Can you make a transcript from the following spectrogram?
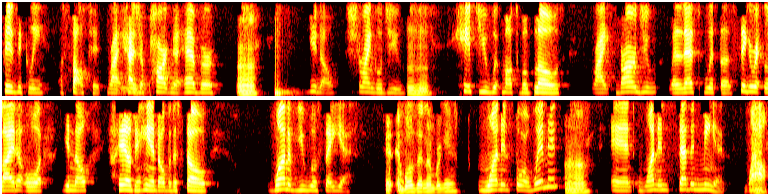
physically assaulted, right? Has your partner ever, Uh huh. you know, strangled you, Mm-hmm. hit you with multiple blows, right? Burned you, whether that's with a cigarette lighter or, you know, held your hand over the stove. One of you will say yes. And, and what was that number again? One in four women Uh huh. And one in seven men Wow.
